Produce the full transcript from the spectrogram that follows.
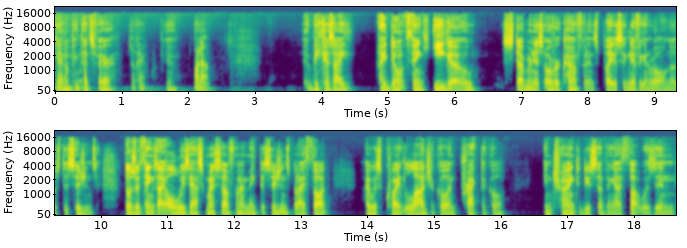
Yeah, I don't think that's fair. Okay. Yeah. Why not? Because I I don't think ego, stubbornness, overconfidence played a significant role in those decisions. Those are things I always ask myself when I make decisions, but I thought I was quite logical and practical in trying to do something I thought was in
